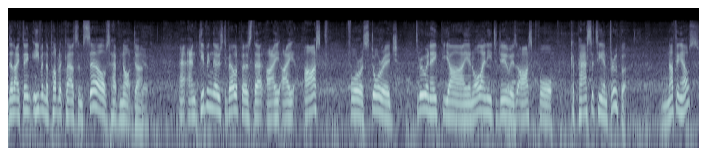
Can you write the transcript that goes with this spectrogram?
that I think even the public clouds themselves have not done. Yeah. And, and giving those developers that I, I asked for a storage through an API and all I need to do is ask for capacity and throughput. Nothing else.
